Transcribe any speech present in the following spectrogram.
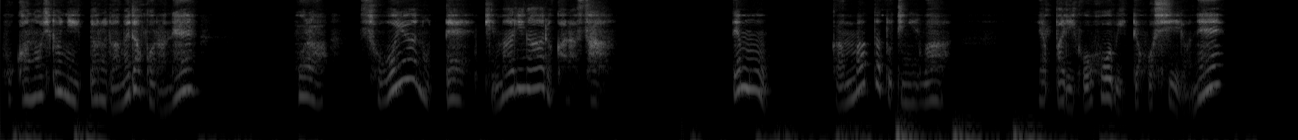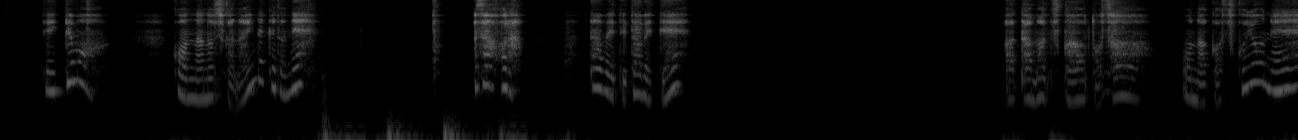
他の人に言ったらダメだからね。ほら、そういうのって決まりがあるからさ。でも、頑張った時には、やっぱりご褒美って欲しいよね。って言っても、こんなのしかないんだけどね。さあほら、食べて食べて。頭使うとさ、お腹すくよね。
